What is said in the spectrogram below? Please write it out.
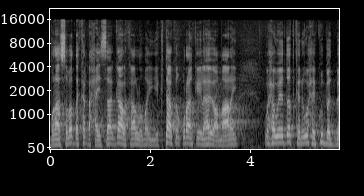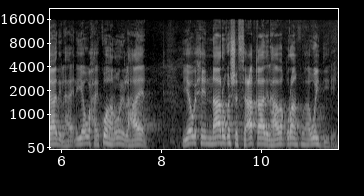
munaasabadda ka dhaxaysa gaalkaa lumay iyo kitaabkan qur'aanka ilaahay oo ammaanay waxa weeye dadkani waxay ku badbaadi lahaayeen iyo waxay ku hanuuni lahaayeen iyo wixii naar uga shafeeco qaadi lahaaba qur'aanku haway diideen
